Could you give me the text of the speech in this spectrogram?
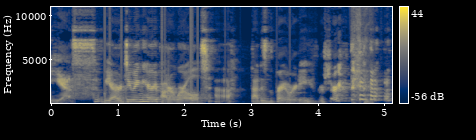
Yes, we are doing Harry Potter World. Uh, that is the priority for sure.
